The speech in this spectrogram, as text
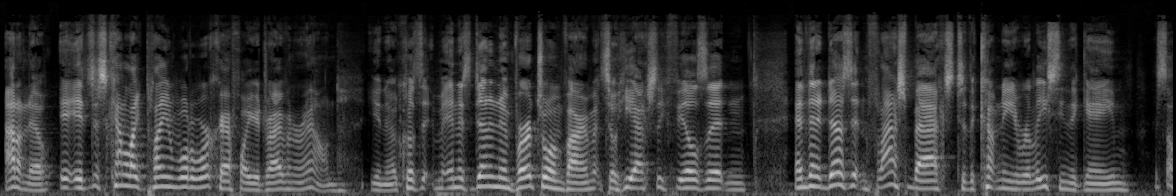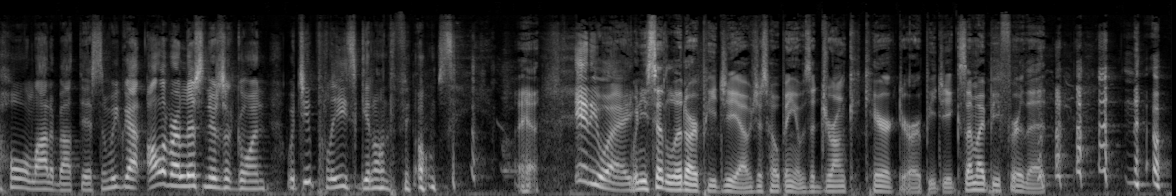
I don't know. It, it's just kind of like playing World of Warcraft while you're driving around, you know, because and it's done in a virtual environment, so he actually feels it, and and then it does it in flashbacks to the company releasing the game. It's a whole lot about this, and we've got all of our listeners are going. Would you please get on the films? yeah. anyway, When you said lit RPG, I was just hoping it was a drunk character RPG because I might be for that. no,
